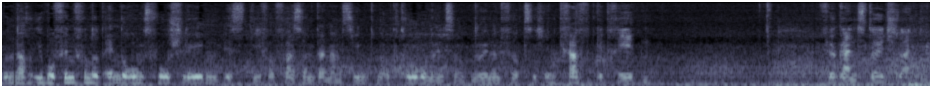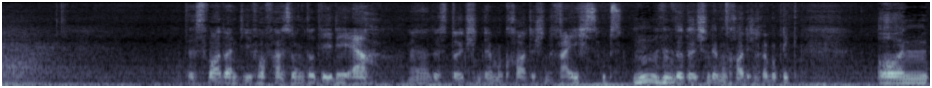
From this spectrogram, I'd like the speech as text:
Und nach über 500 Änderungsvorschlägen ist die Verfassung dann am 7. Oktober 1949 in Kraft getreten. Für ganz Deutschland. Das war dann die Verfassung der DDR, ne, des Deutschen Demokratischen Reichs, ups, der Deutschen Demokratischen Republik. Und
